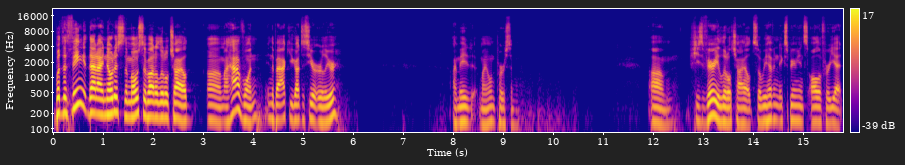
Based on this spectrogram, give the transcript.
But the thing that I notice the most about a little child, um, I have one in the back. You got to see her earlier. I made my own person. Um, she's a very little child, so we haven't experienced all of her yet.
